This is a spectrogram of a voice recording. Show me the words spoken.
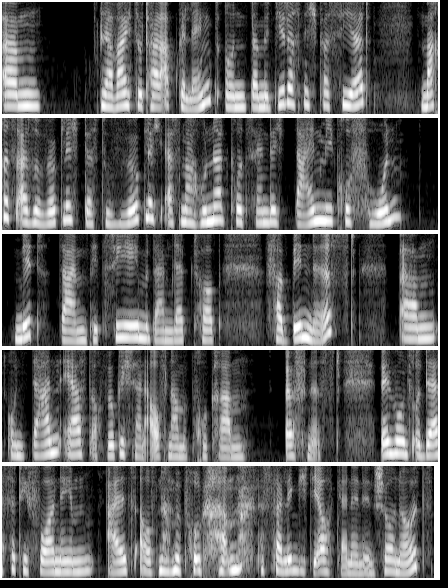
Ähm, da war ich total abgelenkt und damit dir das nicht passiert, mach es also wirklich, dass du wirklich erstmal hundertprozentig dein Mikrofon mit deinem PC, mit deinem Laptop verbindest ähm, und dann erst auch wirklich dein Aufnahmeprogramm öffnest. Wenn wir uns Audacity vornehmen als Aufnahmeprogramm, das verlinke ich dir auch gerne in den Show Notes,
